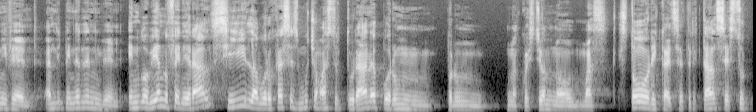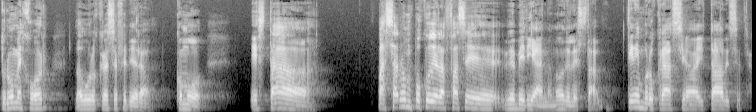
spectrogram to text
nivel. Al depender del nivel. En gobierno federal, sí, la burocracia es mucho más estructurada por, un, por una cuestión no más histórica, etcétera y tal. Se estructuró mejor la burocracia federal. Como está. Pasaron un poco de la fase weberiana, ¿no? Del Estado. Tienen burocracia y tal, etcétera.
